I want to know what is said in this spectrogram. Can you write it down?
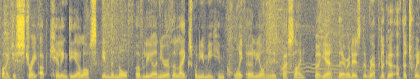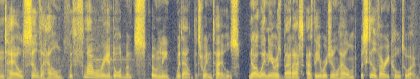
by just straight up killing Diallos in the north of Liurnia of the Lakes when you meet him quite early on in his questline. But yeah, there it is, the replica of the twin-tailed silver helm with flowery adornments, only without the twin tails. Nowhere near as badass as the original helm, but still very cool to own.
